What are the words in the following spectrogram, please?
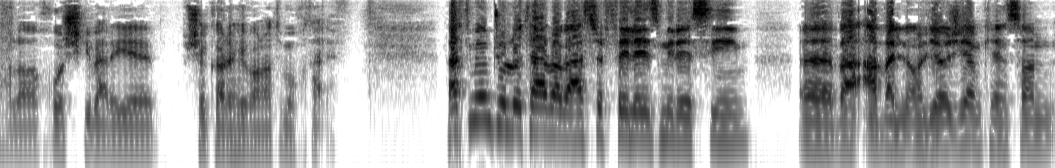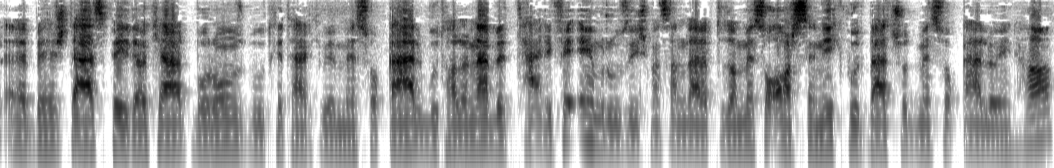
حالا خشکی برای شکار حیوانات مختلف. وقتی میایم جلوتر و به عصر فلز می‌رسیم و اولین آلیاژی هم که انسان بهش دست پیدا کرد برونز بود که ترکیب مس و قل بود. حالا نه به تعریف امروزیش مثلا در ابتدا مس و آرسنیک بود بعد شد مس و قل و اینها.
